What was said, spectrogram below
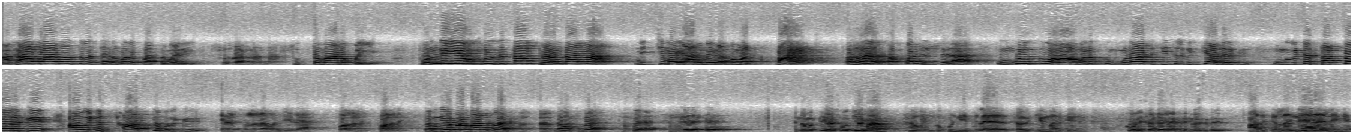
மகாபாரதத்துல தருமரை பார்த்த மாதிரி சுதாரணா சுத்தமான பையன். பொன்னையே உங்களுக்கு தான் பிறந்தான்னா நிச்சயமா யாருமே நம்ப மாட்டான். தப்பா நினைச்சா உங்களுக்கும் அவனுக்கும் குணாதிசயத்துல வித்தியாசம் இருக்கு. உங்ககிட்ட சத்தம் இருக்கு அவகிட்ட சாத்தம் இருக்கு. என்ன சொல்றதா வந்தீரா போங்க போங்க தம்பி அப்புறம் பாத்துக்கலாம்? என்ன மத்தியா சௌக்கியமா உங்க புண்ணியத்துல சௌக்கியமா இருக்கேங்க. கோழி சண்டைலாம் எப்படி நடக்குது? அதுக்கெல்லாம் நேரம் இல்லைங்க.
